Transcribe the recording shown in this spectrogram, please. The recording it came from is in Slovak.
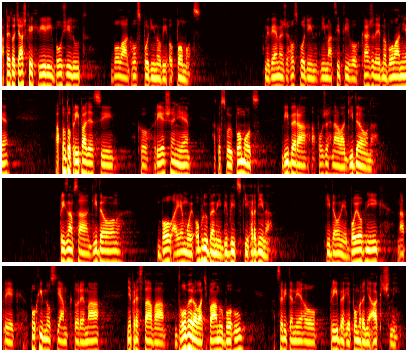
A v tejto ťažkej chvíli Boží ľud volá k hospodinovi o pomoc. A my vieme, že hospodin vníma citlivo každé jedno volanie a v tomto prípade si ako riešenie, ako svoju pomoc vyberá a požehnáva Gideona. Priznám sa, Gideon bol a je môj obľúbený biblický hrdina. Gideon je bojovník, napriek pochybnostiam, ktoré má, neprestáva dôverovať Pánu Bohu a celý ten jeho príbeh je pomerne akčný.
